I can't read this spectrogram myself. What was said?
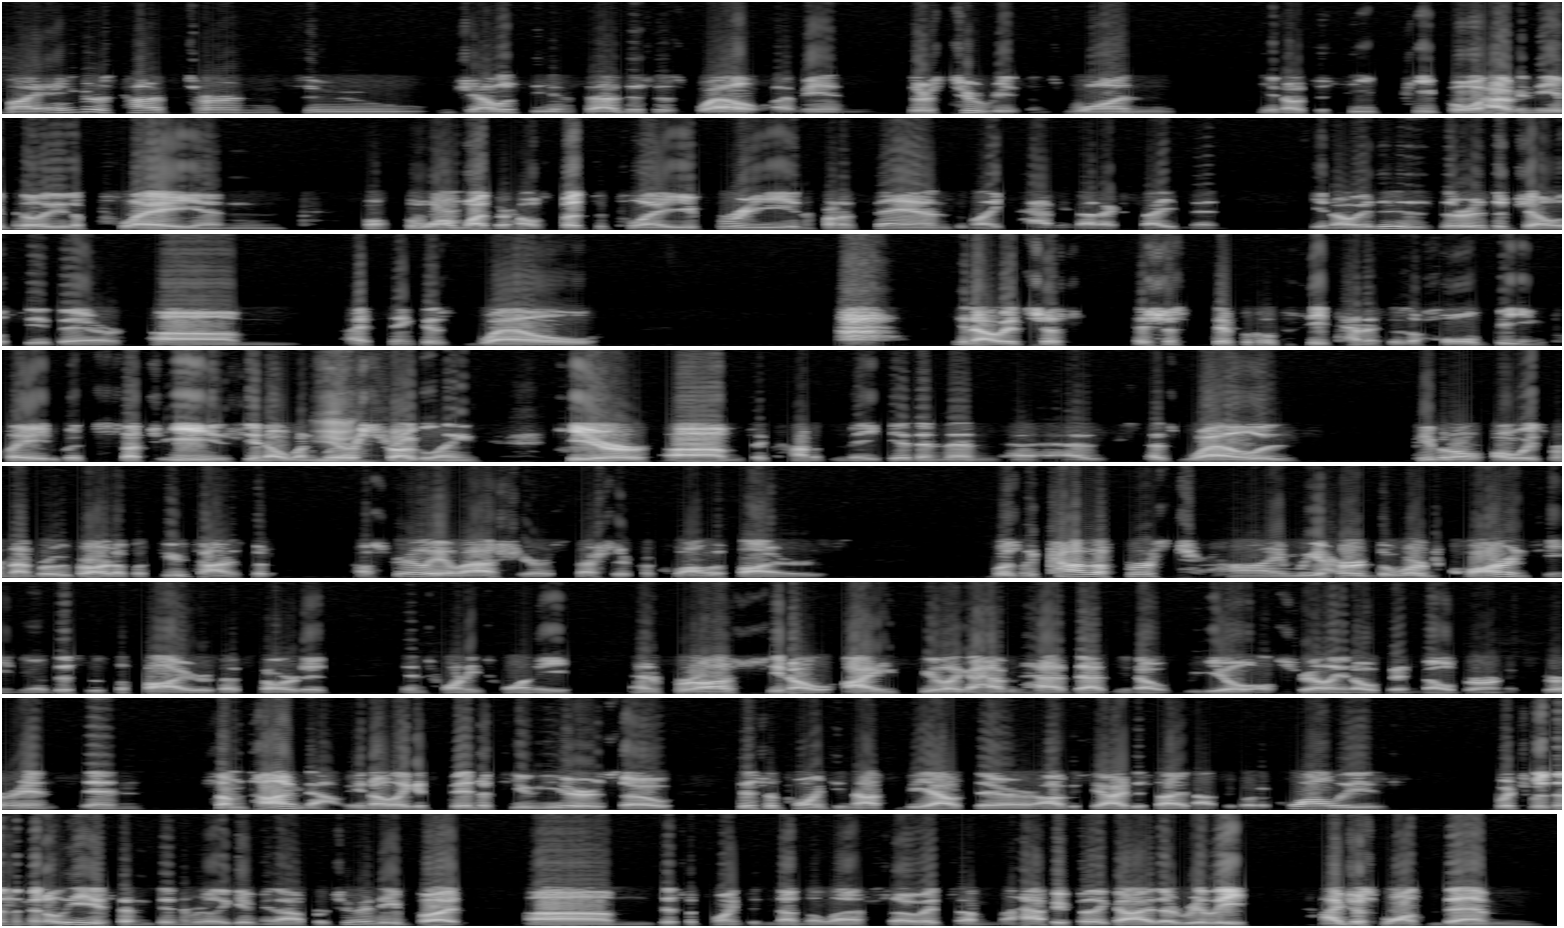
my anger has kind of turned to jealousy and sadness as well. I mean, there's two reasons. One, you know, to see people having the ability to play and well, the warm weather helps, but to play free in front of fans and like having that excitement, you know, it is there is a jealousy there. Um, I think as well, you know, it's just it's just difficult to see tennis as a whole being played with such ease. You know, when Yeah. we're struggling here um, to kind of make it, and then as as well as people don't always remember. We brought it up a few times, but Australia last year, especially for qualifiers, was like kind of the first time we heard the word quarantine. You know, this was the fires that started in 2020. And for us, you know, I feel like I haven't had that, you know, real Australian Open Melbourne experience in some time now. You know, like it's been a few years. So disappointing not to be out there. Obviously, I decided not to go to qualies, which was in the Middle East and didn't really give me the opportunity, but um, disappointed nonetheless. So it's I'm happy for the guys. I really, I just want them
